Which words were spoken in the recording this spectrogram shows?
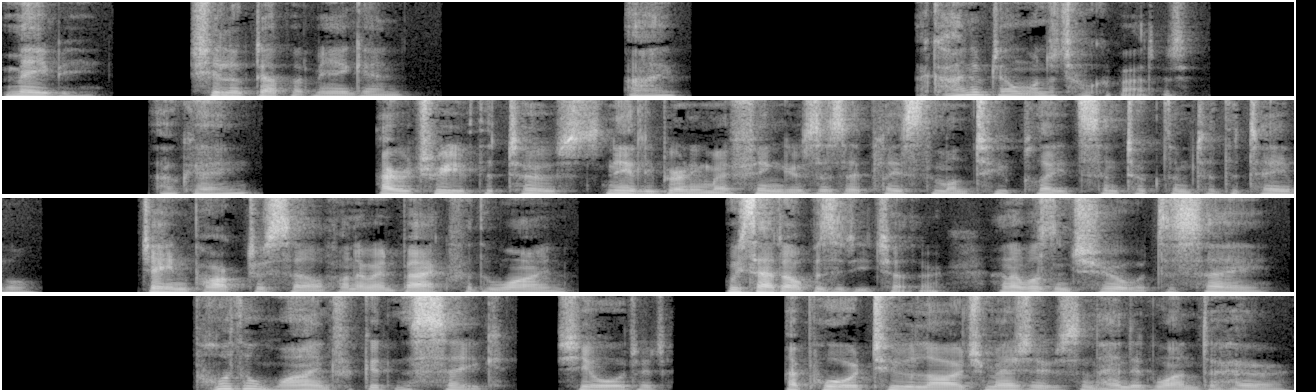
maybe. She looked up at me again. I. I kind of don't want to talk about it. Okay. I retrieved the toast, nearly burning my fingers as I placed them on two plates and took them to the table. Jane parked herself and I went back for the wine. We sat opposite each other, and I wasn't sure what to say. Pour the wine, for goodness sake, she ordered. I poured two large measures and handed one to her.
